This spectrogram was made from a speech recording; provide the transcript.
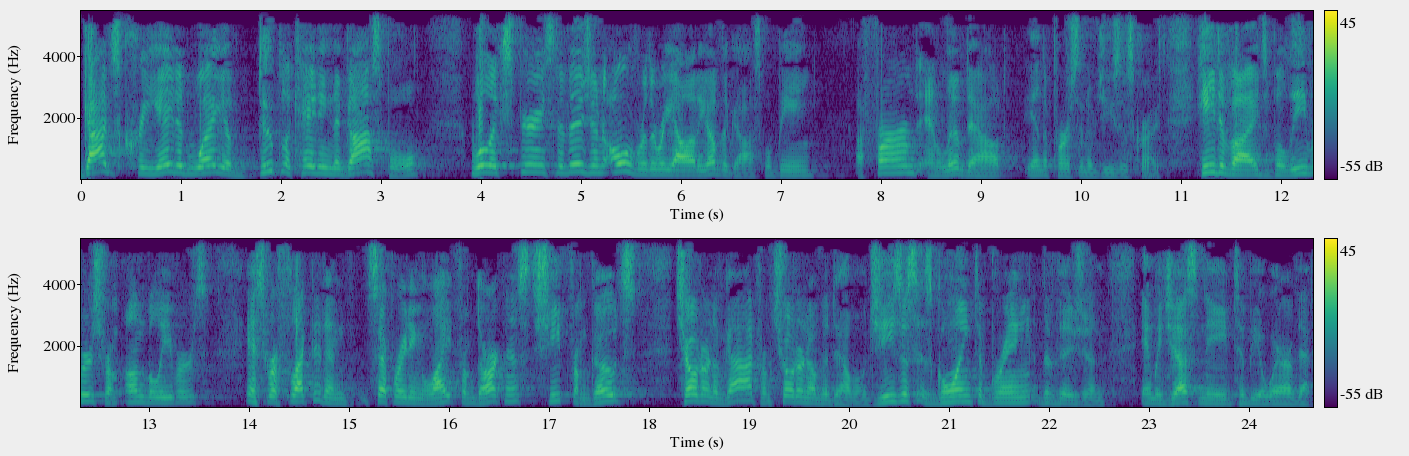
God's created way of duplicating the gospel will experience division over the reality of the gospel being affirmed and lived out in the person of Jesus Christ. He divides believers from unbelievers. It's reflected in separating light from darkness, sheep from goats, children of God from children of the devil. Jesus is going to bring division, and we just need to be aware of that.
